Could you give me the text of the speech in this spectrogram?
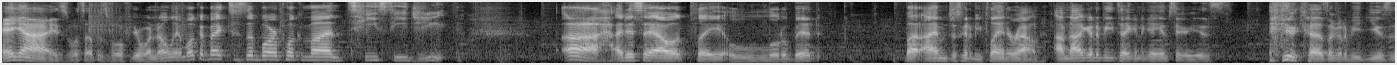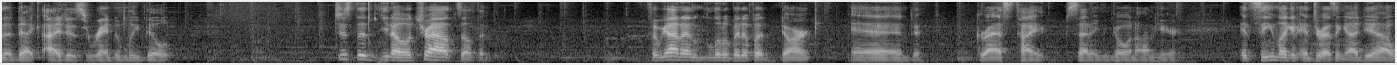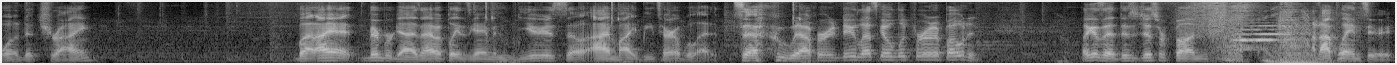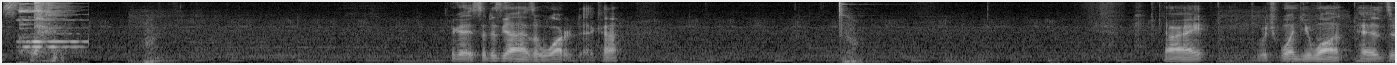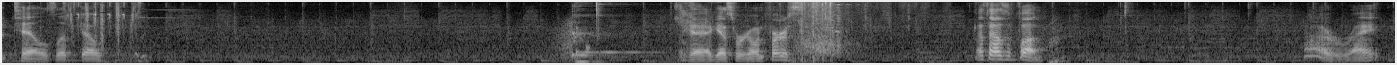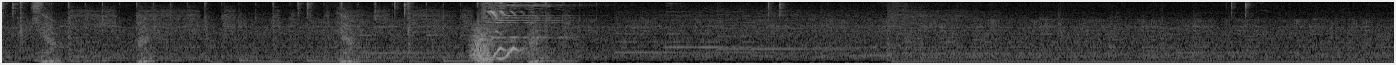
Hey guys, what's up? It's Volf, your one and only, and welcome back to some more Pokemon TCG. Uh, I did say I would play a little bit, but I'm just going to be playing around. I'm not going to be taking the game serious, because I'm going to be using a deck I just randomly built. Just to, you know, try out something. So we got a little bit of a dark and grass type setting going on here. It seemed like an interesting idea I wanted to try. But I had, remember, guys, I haven't played this game in years, so I might be terrible at it. So, without further ado, let's go look for an opponent. Like I said, this is just for fun. I'm not playing serious. okay, so this guy has a water deck, huh? Alright. Which one you want? Heads or tails? Let's go. Okay, I guess we're going first. Let's have some fun. Alright.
